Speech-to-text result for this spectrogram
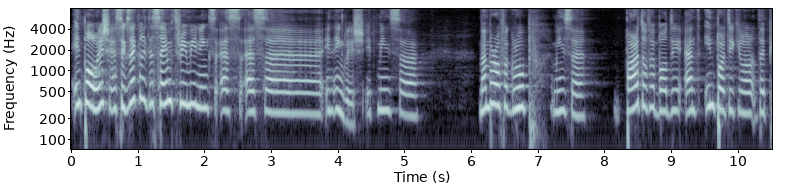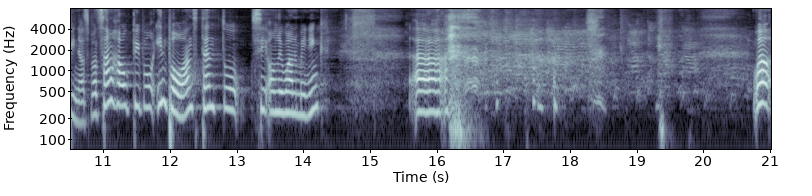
in Polish, has exactly the same three meanings as, as uh, in English. It means uh, member of a group, means a part of a body, and in particular the penis. But somehow people in Poland tend to see only one meaning, uh, well,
